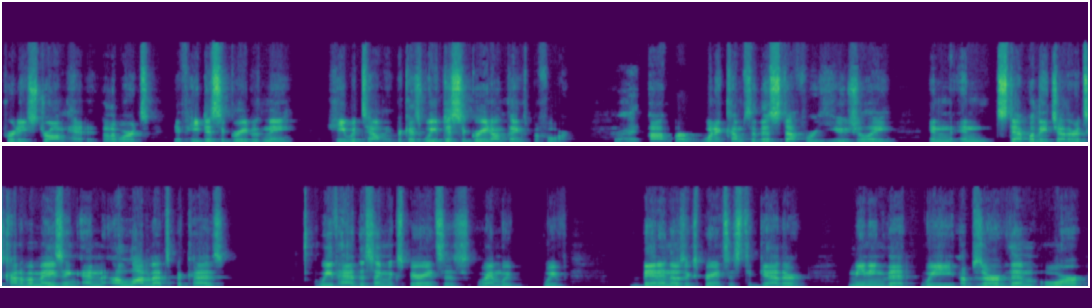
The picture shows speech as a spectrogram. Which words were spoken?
pretty strong headed. In other words, if he disagreed with me, he would tell me because we've disagreed on things before. Right. Uh, but when it comes to this stuff, we're usually in in step with each other. It's kind of amazing, and a lot of that's because we've had the same experiences, and we've we've been in those experiences together. Meaning that we observed them, or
